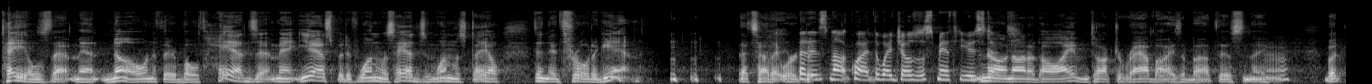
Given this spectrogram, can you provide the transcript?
tails, that meant no. And if they're both heads, that meant yes. But if one was heads and one was tail, then they'd throw it again. That's how that worked. but, but, it's not quite the way Joseph Smith used no, it. No, not at all. I even talked to rabbis about this, and they. Yeah. But,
